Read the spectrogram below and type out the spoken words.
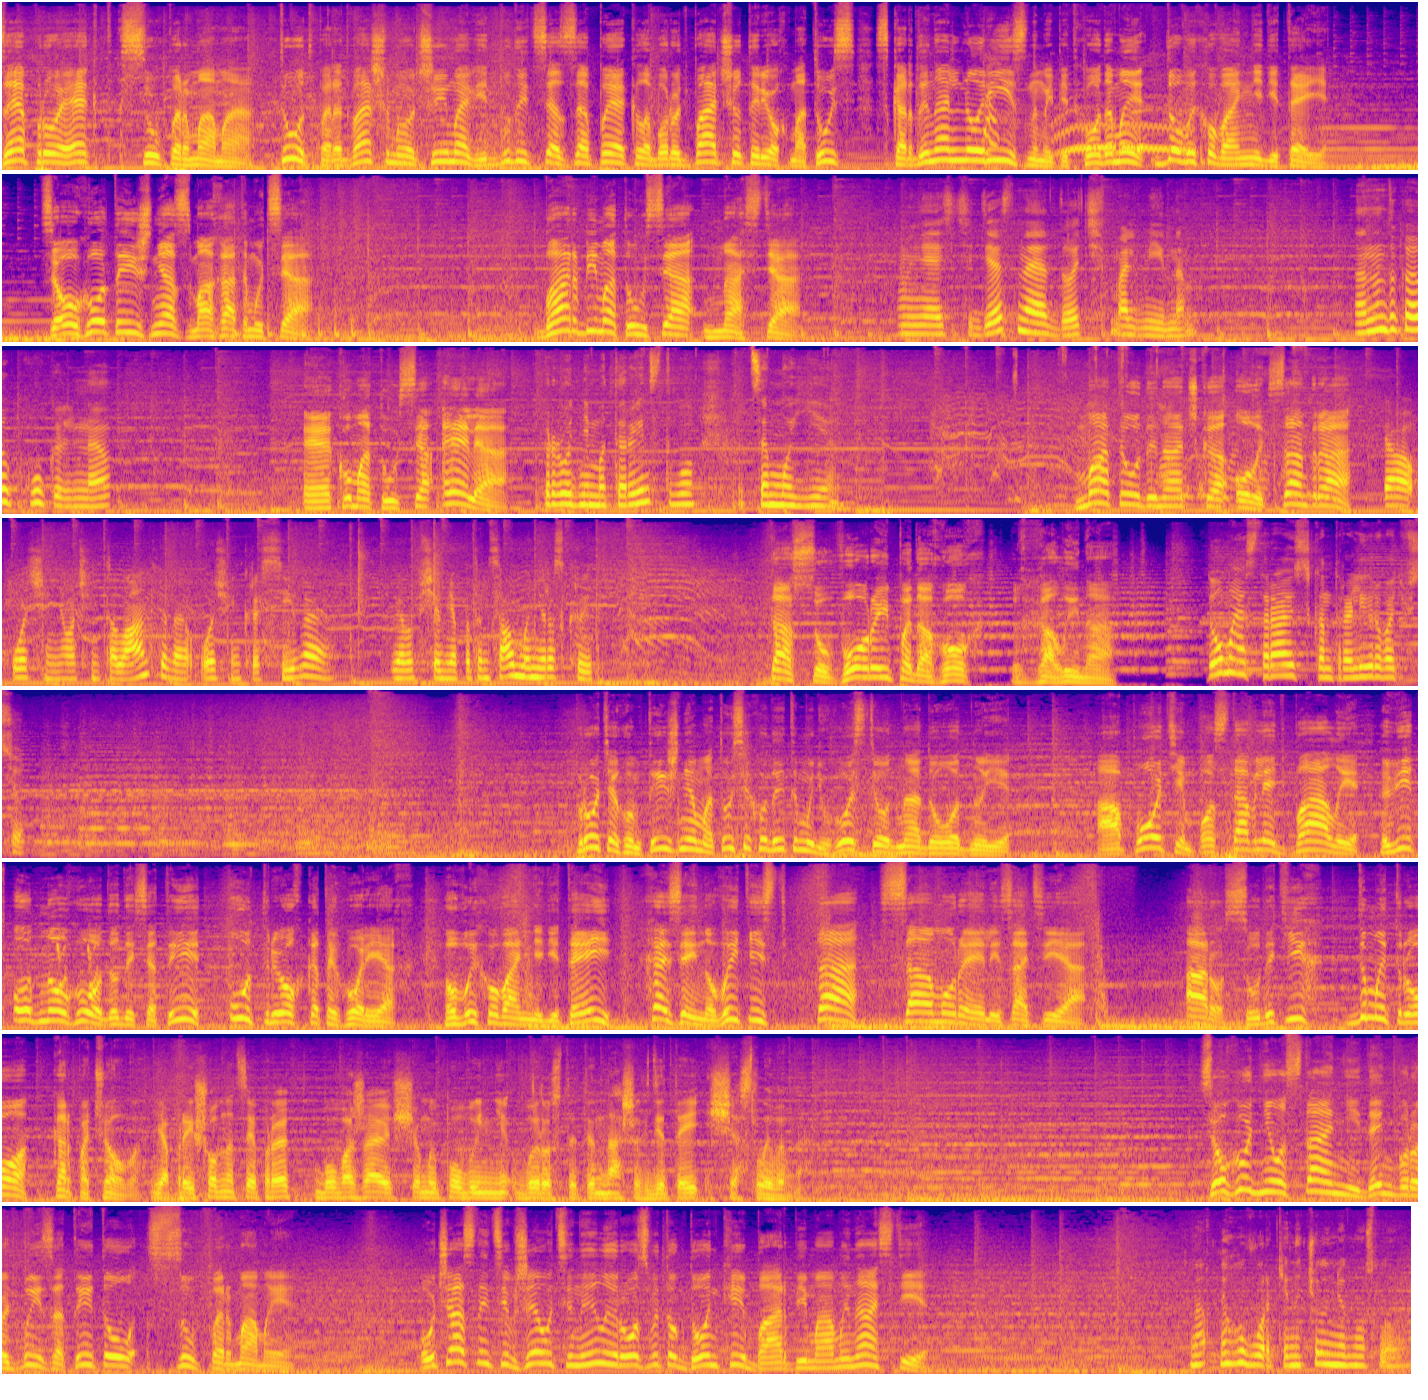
Це проект Супермама. Тут перед вашими очима відбудеться запекла боротьба чотирьох матусь з кардинально різними підходами до виховання дітей. Цього тижня змагатимуться Барбі матуся Настя, У меня есть чудесная дочь Мальмина. Она такая кукольная. еко-матуся Еля, Природнє материнство це моє. Мати-одиначка Олександра Я очень-очень талантливая, очень красивая. Я вообще, у меня потенциал мой не раскрыт. та суворий педагог Галина. Дома я стараюсь контролировать все. Протягом тижня матусі ходитимуть в гості одна до одної. А потім поставлять бали від 1 до 10 у трьох категоріях: виховання дітей, хазяйновитість та самореалізація. А розсудить їх Дмитро Карпачов. Я прийшов на цей проект, бо вважаю, що ми повинні виростити наших дітей щасливими. Сьогодні останній день боротьби за титул Супермами. Учасниці вже оцінили розвиток доньки Барбі мами Насті. Вона не говорить, я не чула ні одного слова.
